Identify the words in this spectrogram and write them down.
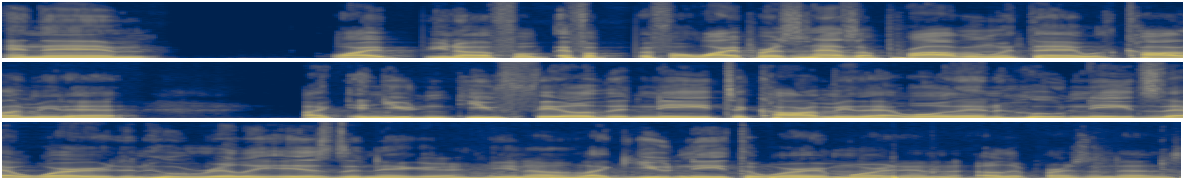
And then white, you know, if a, if a if a white person has a problem with that, with calling me that, like and you you feel the need to call me that well then who needs that word? And who really is the nigger you know? Like you need the word more than the other person does.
